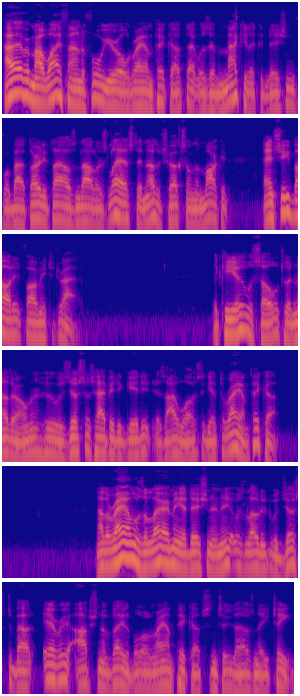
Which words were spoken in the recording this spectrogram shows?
However, my wife found a four year old Ram pickup that was immaculate condition for about $30,000 less than other trucks on the market, and she bought it for me to drive. The Kia was sold to another owner who was just as happy to get it as I was to get the Ram pickup. Now, the Ram was a Laramie edition and it was loaded with just about every option available on Ram pickups in 2018.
